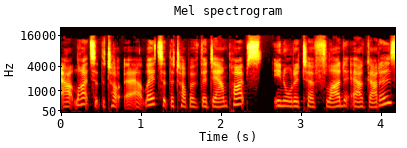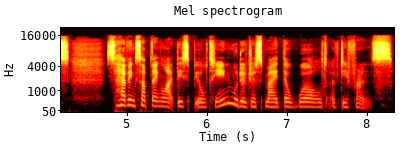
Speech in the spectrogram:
outlets at the top outlets at the top of the downpipes in order to flood our gutters. So having something like this built in would have just made the world of difference.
